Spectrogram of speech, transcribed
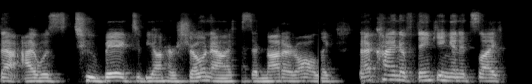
that I was too big to be on her show now. I said, not at all. Like that kind of thinking. And it's like,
